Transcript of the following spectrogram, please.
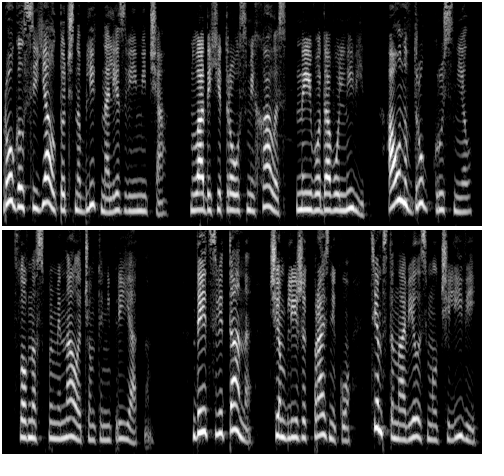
Рогал сиял точно блик на лезвии меча. Млада хитро усмехалась на его довольный вид, а он вдруг грустнел, словно вспоминал о чем-то неприятном. Да и Цветана, чем ближе к празднику, тем становилась молчаливей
